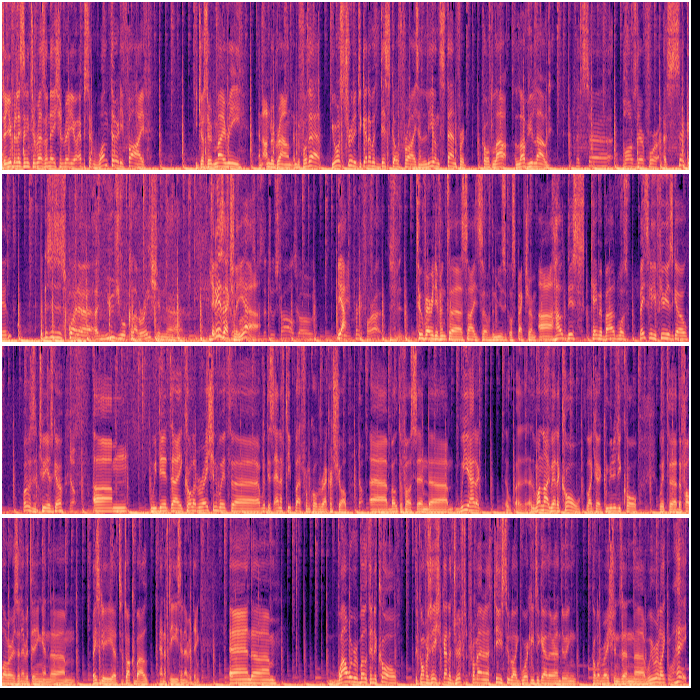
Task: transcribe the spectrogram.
So you've been listening to Resonation Radio, episode 135. You just heard Myri and Underground, and before that, yours truly, together with Disco Fries and Leon Stanford, called Lo- "Love You Loud." Let's uh, pause there for a second because this is quite a unusual collaboration. Uh, It is actually, yeah. Because the two styles go Yeah. pretty, pretty far out. Two very different uh, sides of the musical spectrum. Uh, how this came about was basically a few years ago. What was it? Two years ago. Um, we did a collaboration with uh, with this NFT platform called Record Shop. Yep. Uh, both of us, and um, we had a uh, one night we had a call, like a community call, with uh, the followers and everything, and um, basically uh, to talk about NFTs and everything. And um, while we were both in the call, the conversation kind of drifted from NFTs to like working together and doing collaborations. And uh, we were like, well, hey,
